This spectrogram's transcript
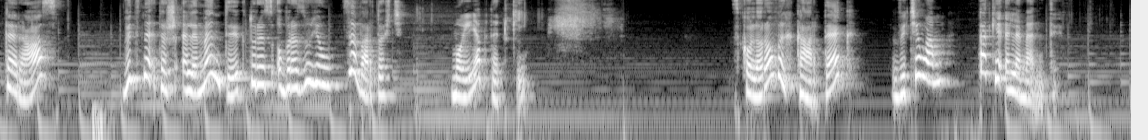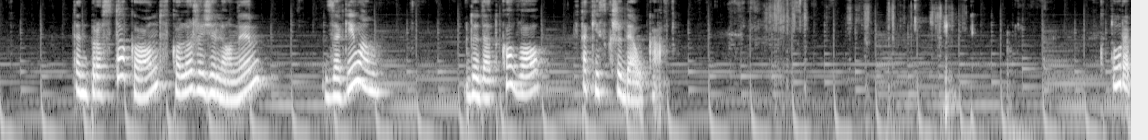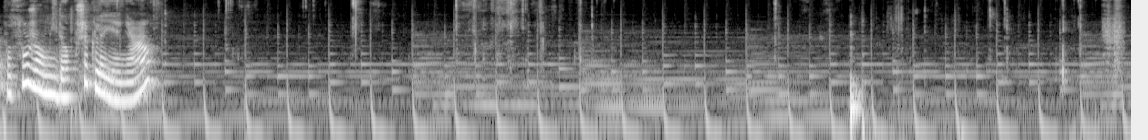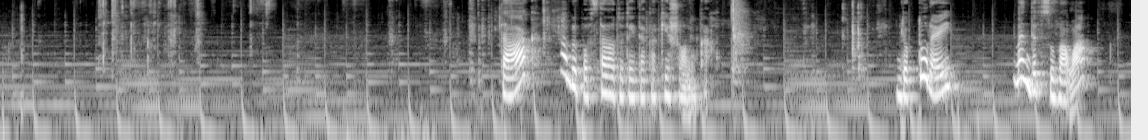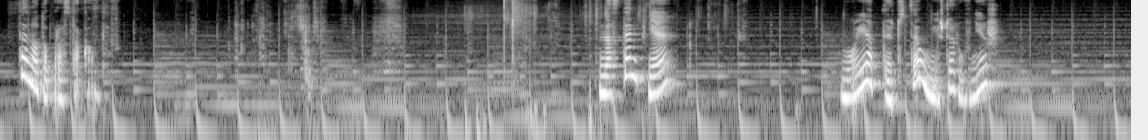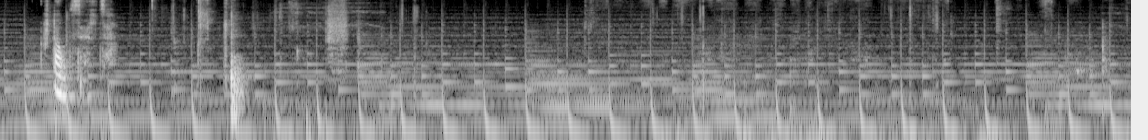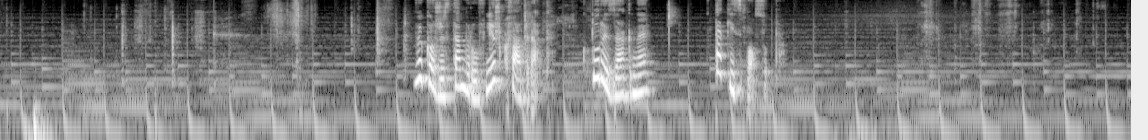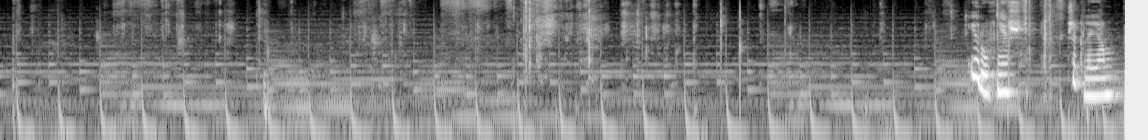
Teraz wytnę też elementy, które zobrazują zawartość mojej apteczki. Z kolorowych kartek wycięłam takie elementy. Ten prostokąt w kolorze zielonym zagięłam dodatkowo w takie skrzydełka. które posłużą mi do przyklejenia. Tak, aby powstała tutaj taka kieszonka, do której będę wsuwała ten oto prostokąt. Następnie w mojej apteczce umieszczę również kształt serca. Wykorzystam również kwadrat, który zagnę w taki sposób. I również przyklejam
